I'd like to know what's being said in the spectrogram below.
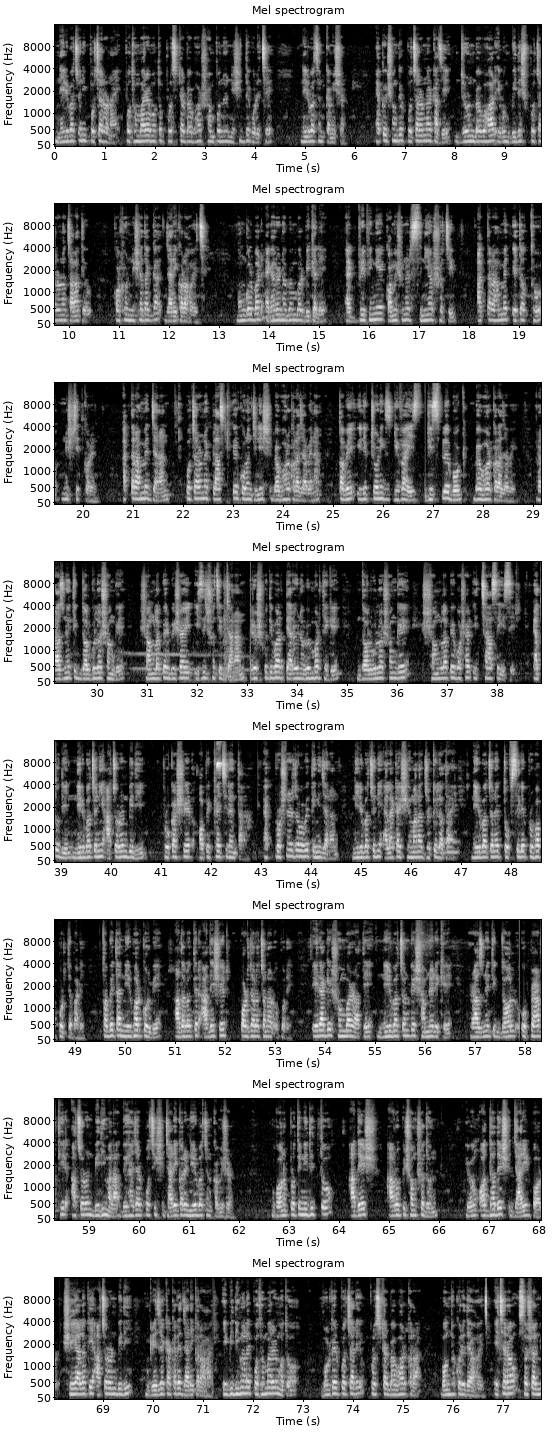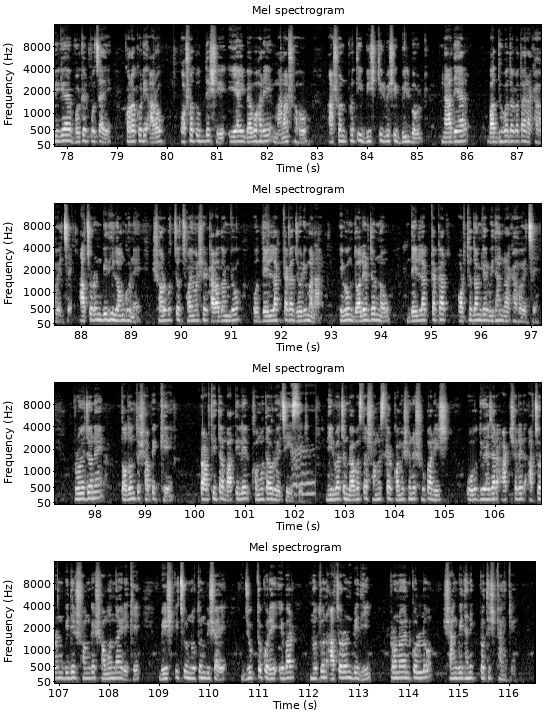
নির্বাচনী প্রচারণায় প্রথমবারের মতো পোস্টার ব্যবহার সম্পূর্ণ নিষিদ্ধ করেছে নির্বাচন কমিশন। একই সঙ্গে প্রচারণার কাজে ড্রোন ব্যবহার এবং বিদেশ প্রচারণা চালাতেও কঠোর নিষেধাজ্ঞা জারি করা হয়েছে। মঙ্গলবার এগারোই নভেম্বর বিকেলে এক ব্রিফিংয়ে কমিশনের সিনিয়র সচিব আক্তার আহমেদ এ তথ্য নিশ্চিত করেন। আক্তার আহমেদ জানান, প্রচারণায় প্লাস্টিকের কোনো জিনিস ব্যবহার করা যাবে না, তবে ইলেকট্রনিক্স ডিভাইস ডিসপ্লে বোর্ড ব্যবহার করা যাবে। রাজনৈতিক দলগুলোর সঙ্গে সংলাপের বিষয়ে ইসি সচিব জানান, বৃহস্পতিবার তেরোই নভেম্বর থেকে দলগুলোর সঙ্গে সংলাপে বসার ইচ্ছা আছে ইসির। এতদিন নির্বাচনী আচরণবিধি প্রকাশের অপেক্ষায় ছিলেন তারা। এক প্রশ্নের জবাবে তিনি জানান, নির্বাচনী এলাকায় সীমানার জটিলতায় নির্বাচনের তফসিলে প্রভাব পড়তে পারে, তবে তা নির্ভর করবে আদালতের আদেশের পর্যালোচনার উপরে। এর আগে সোমবার রাতে নির্বাচনকে সামনে রেখে রাজনৈতিক দল ও প্রার্থীর আচরণ বিধিমালা দুই হাজার পঁচিশ জারি করে নির্বাচন কমিশন। গণপ্রতিনিধিত্ব, আদেশ, আরোপি সংশোধন এবং অধ্যাদেশ জারির পর সেই আলোকে আচরণবিধি গ্রেজেক আকারে জারি করা হয়। এই বিধিমালায় প্রথমবারের মতো ভোটের প্রচারে পুরস্কার ব্যবহার করা বন্ধ করে দেওয়া হয়েছে। এছাড়াও সোশ্যাল মিডিয়ায় ভোটের প্রচারে কড়াকড়ি আরোপ, অসৎ উদ্দেশ্যে এআই ব্যবহারে মানাসহ আসন প্রতি বিশটির বেশি বিলবোর্ড না দেওয়ার বাধ্যবাধকতা রাখা হয়েছে। আচরণবিধি লঙ্ঘনে সর্বোচ্চ ছয় মাসের কারাদণ্ড ও দেড় লাখ টাকা জরিমানা এবং দলের জন্যও দেড় লাখ টাকার অর্থদণ্ডের বিধান রাখা হয়েছে। প্রয়োজনে তদন্ত সাপেক্ষে প্রার্থিতা বাতিলের ক্ষমতাও রয়েছে ইসির। নির্বাচন ব্যবস্থা সংস্কার কমিশনের সুপারিশ ও দু হাজার আট সালের আচরণবিধির সঙ্গে সমন্বয় রেখে বেশ কিছু নতুন বিষয়ে যুক্ত করে এবার নতুন আচরণবিধি প্রণয়ন করল সাংবিধানিক প্রতিষ্ঠানকে।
